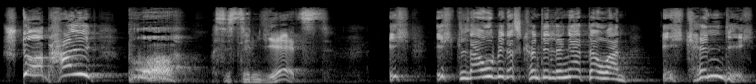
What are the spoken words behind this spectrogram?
Stopp, halt! Boah, was ist denn jetzt? ich, ich glaube, das könnte länger dauern. Ich kenne dich.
